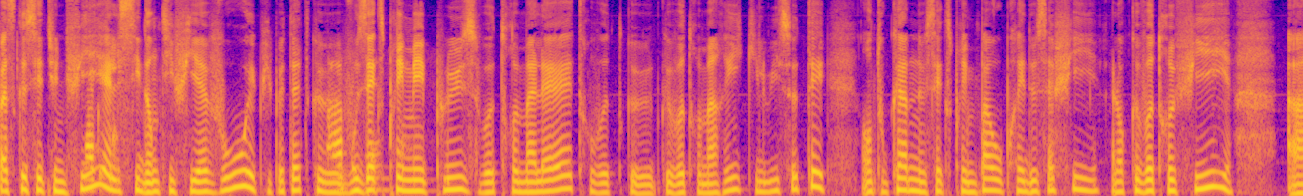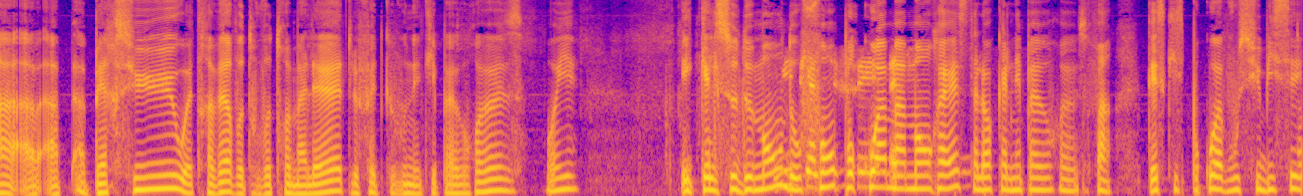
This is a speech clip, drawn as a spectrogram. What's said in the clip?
Parce que c'est une fille, elle s'identifie à vous, et puis peut-être que Ah, vous exprimez plus votre mal-être votre, que, que votre mari qui lui se tait. En tout cas, ne s'exprime pas auprès de sa fille. Alors que votre fille a, a- a- a perçu, ou à travers votre, votre mal-être, le fait que vous n'étiez pas heureuse, voyez? Et qu'elle se demande Oui, au fond fait- pourquoi maman reste alors qu'elle n'est pas heureuse? Enfin, qu'est-ce qui, pourquoi vous subissez?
